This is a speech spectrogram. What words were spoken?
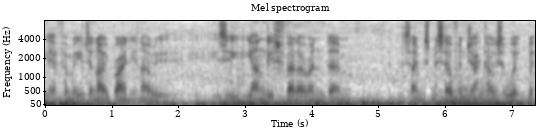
yeah for me it was a no-brainer. You know, he's a youngish fella, and um, same as myself and Jacko. So we're, we're,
